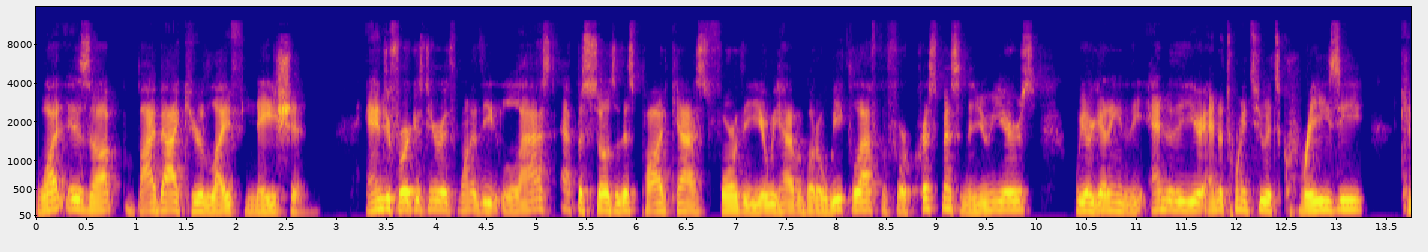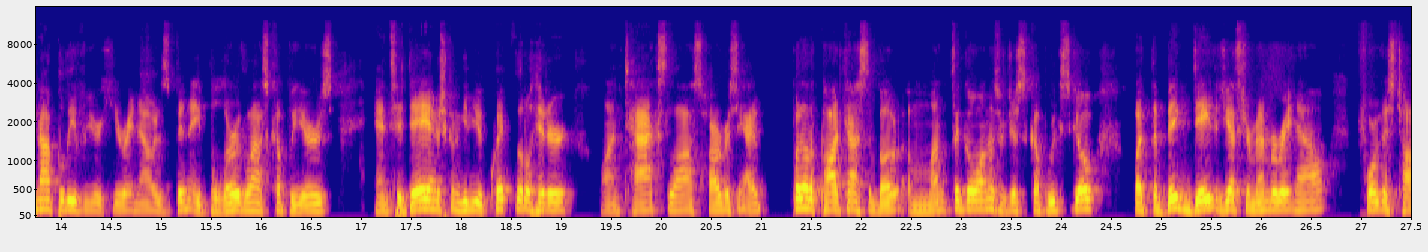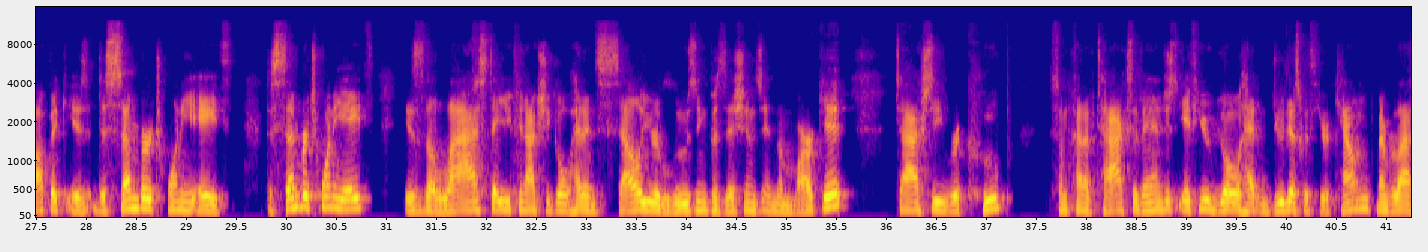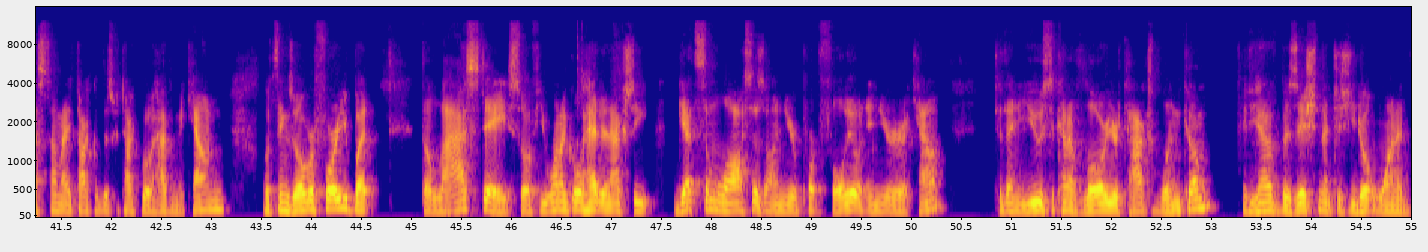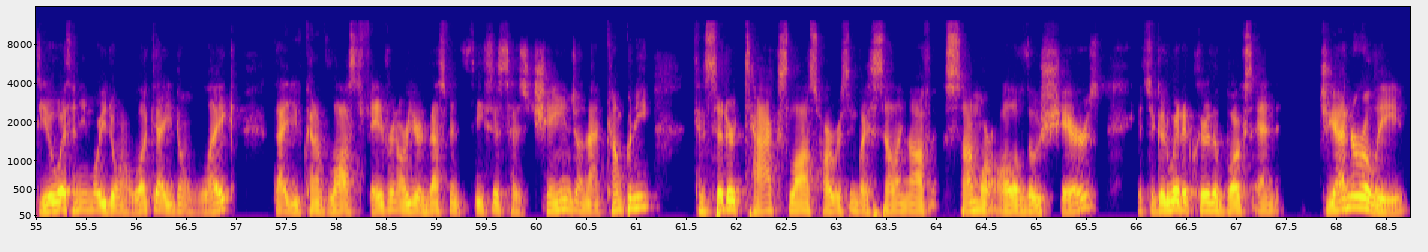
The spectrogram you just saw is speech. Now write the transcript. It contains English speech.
What is up? Buy back your life nation. Andrew Ferguson here with one of the last episodes of this podcast for the year. We have about a week left before Christmas and the New Year's. We are getting into the end of the year, end of 22. It's crazy. Cannot believe are here right now. It has been a blur the last couple years. And today I'm just going to give you a quick little hitter on tax loss harvesting. I put out a podcast about a month ago on this or just a couple weeks ago. But the big date that you have to remember right now for this topic is December 28th. December 28th is the last day you can actually go ahead and sell your losing positions in the market to actually recoup some kind of tax advantages. If you go ahead and do this with your accountant, remember last time I talked about this, we talked about having an accountant look things over for you. But the last day, so if you want to go ahead and actually get some losses on your portfolio and in your account to then use to kind of lower your taxable income, if you have a position that just you don't want to deal with anymore, you don't want to look at, you don't like, that you've kind of lost favor in or your investment thesis has changed on that company, consider tax loss harvesting by selling off some or all of those shares. It's a good way to clear the books. And generally,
